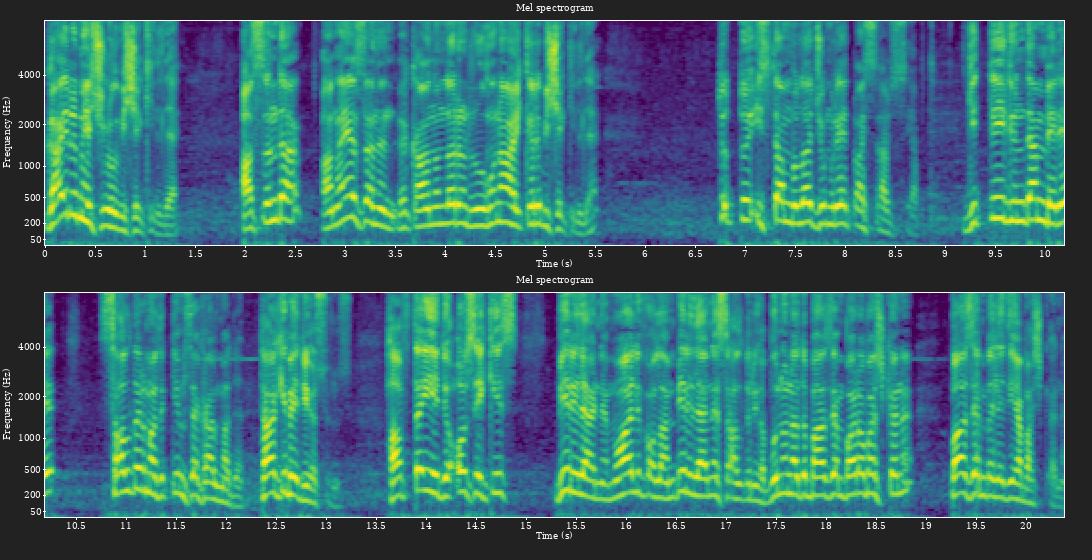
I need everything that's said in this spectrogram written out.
gayrimeşru bir şekilde aslında anayasanın ve kanunların ruhuna aykırı bir şekilde tuttu İstanbul'a Cumhuriyet Başsavcısı yaptı. Gittiği günden beri saldırmadık kimse kalmadı. Takip ediyorsunuz. Hafta 7 o 8 birilerine muhalif olan birilerine saldırıyor. Bunun adı bazen baro başkanı, bazen belediye başkanı.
